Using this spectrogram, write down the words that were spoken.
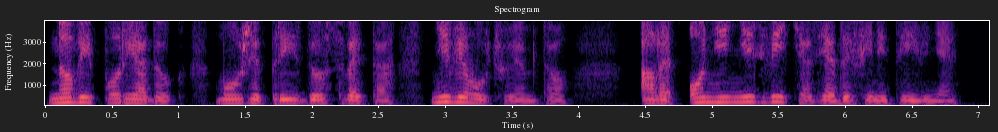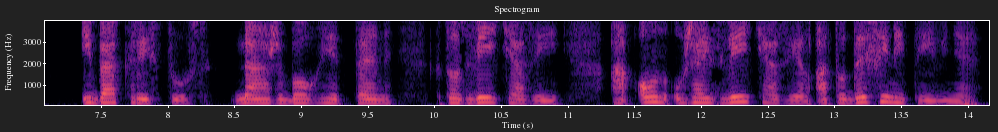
Nový poriadok môže prísť do sveta, nevylúčujem to, ale oni nezvíťazia definitívne. Iba Kristus, náš Boh, je ten, kto zvíťazí a On už aj zvíťazil a to definitívne.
